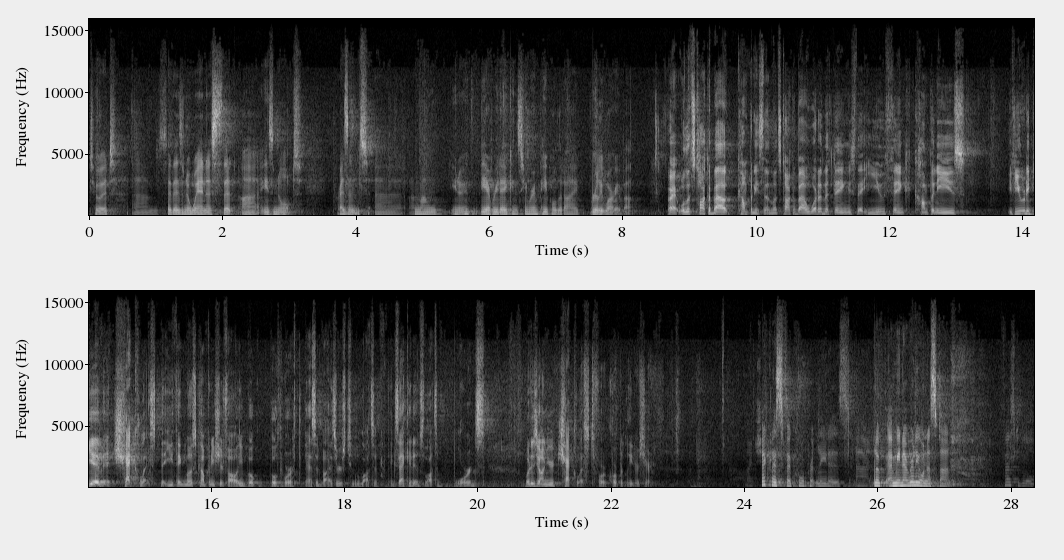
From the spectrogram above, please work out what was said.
to it. Um, so there's an awareness that uh, is not present uh, among you know the everyday consumer and people that I really worry about. All right. Well, let's talk about companies then. Let's talk about what are the things that you think companies if you were to give a checklist that you think most companies should follow, you both, both work as advisors to lots of executives, lots of boards. What is on your checklist for corporate leaders here? Checklist for corporate leaders. Uh, look, I mean, I really want to start, first of all,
